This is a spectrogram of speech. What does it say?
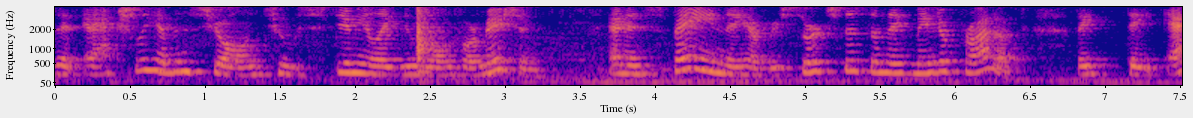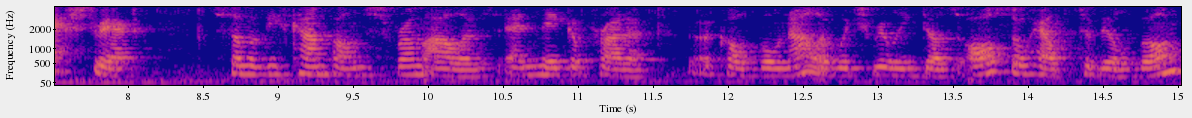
that actually have been shown to stimulate new bone formation. And in Spain, they have researched this and they've made a product. They, they extract some of these compounds from olives and make a product uh, called Bonolive, which really does also help to build bone.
